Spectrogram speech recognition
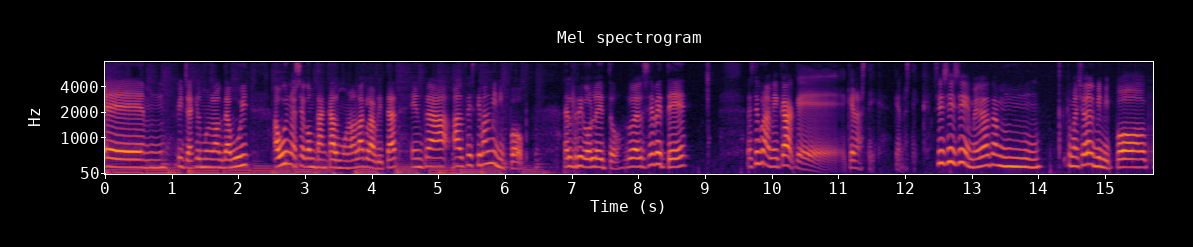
eh, fins aquí el monòleg d'avui. Avui no sé com tancar el monòleg, la veritat. Entre el Festival Minipop, el Rigoletto, lo del CBT, estic una mica que, que no estic, que no estic. Sí, sí, sí, m'he quedat amb... que amb això del Minipop,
